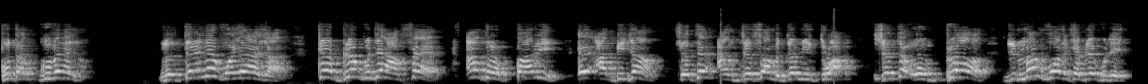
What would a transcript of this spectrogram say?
Pour ta gouverne. Le dernier voyage que Bleu Goudet a fait entre Paris et Abidjan, c'était en décembre 2003. J'étais au bord du même vol que Bleu Goudet.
